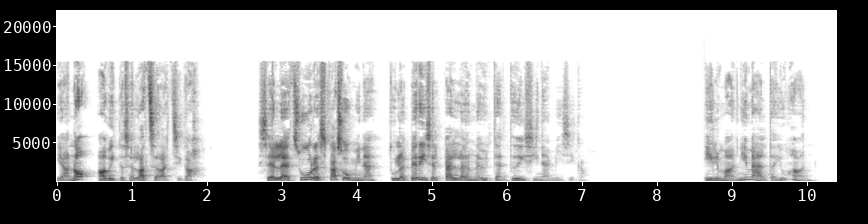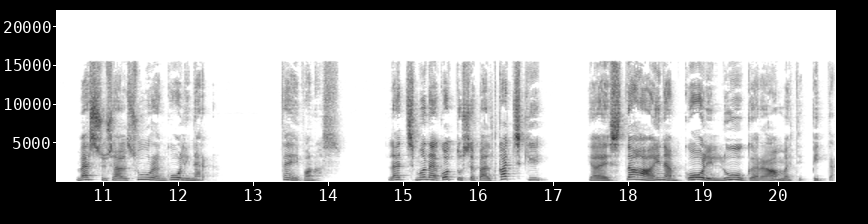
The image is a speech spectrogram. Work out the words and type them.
ja no avitase latselatsi kah. selle, et suures kasumine tule päriselt välja õnne üten tõisi inemiisiga. ilma nimelda Juhan vässu seal suuren kooli närr. ta jäi vanas. Läts mõne kotuse pealt katski ja eest taha inem koolin luugõrõ ammetit pitä.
